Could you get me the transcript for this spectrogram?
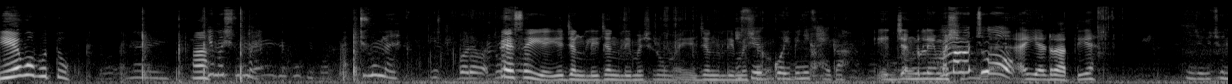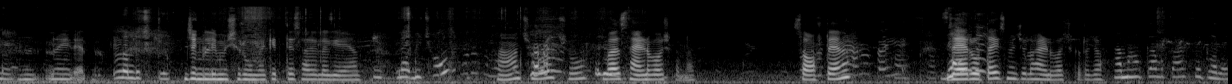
ये वो भुट्टू? हाँ। ये मशरूम है। मशरूम है। ये बड़े ऐसे ही है ये जंगली जंगली मशरूम है ये जंगली मशरूम। कोई भी नहीं खाएगा। ये जंगली मशरूम। ये डराती है। मुझे भी छूना नहीं रहता। मैं भी छूती हूँ। जंगली मशरूम है कितने सारे लगे हैं यहाँ मैं भी छू हाँ छो छो बस हैंड वॉश करना। सॉफ्ट है ना? जहर होता है इसमें चलो हैंड वॉश करो जाओ। हम हाँ से करें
